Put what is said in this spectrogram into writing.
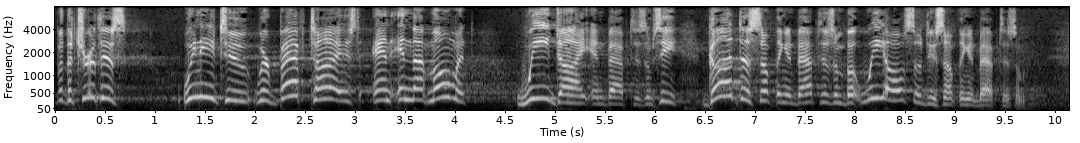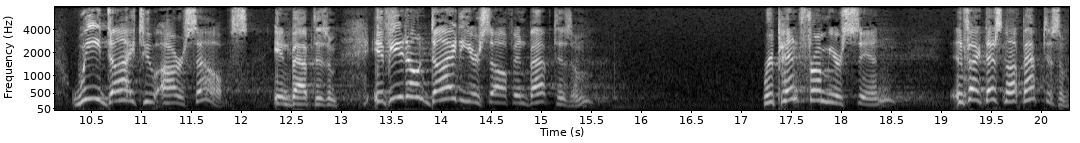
But the truth is, we need to, we're baptized, and in that moment, we die in baptism. See, God does something in baptism, but we also do something in baptism. We die to ourselves in baptism. If you don't die to yourself in baptism, repent from your sin. In fact, that's not baptism.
